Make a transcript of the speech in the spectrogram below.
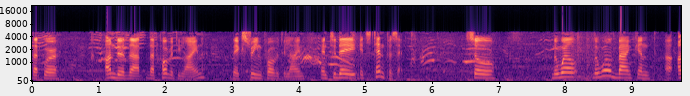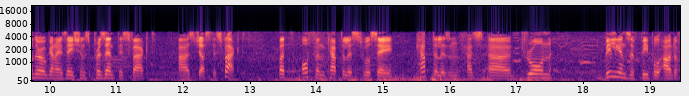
that were under that that poverty line, the extreme poverty line, and today it's 10%. So the, well, the World Bank and uh, other organizations present this fact as just this fact. But often capitalists will say capitalism has uh, drawn billions of people out of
